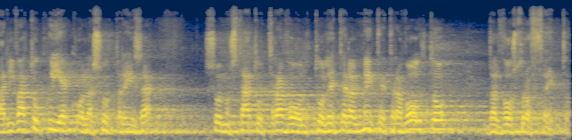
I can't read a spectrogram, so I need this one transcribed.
Arrivato qui, ecco la sorpresa, sono stato travolto, letteralmente travolto dal vostro affetto.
